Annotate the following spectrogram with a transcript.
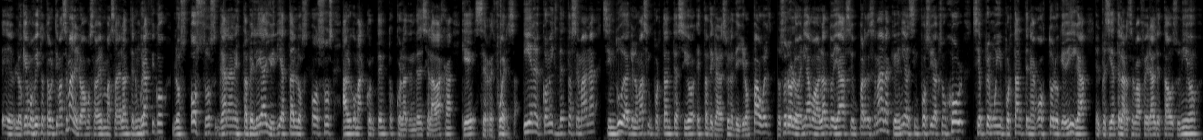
eh, lo que hemos visto esta última semana, y lo vamos a ver más adelante en un gráfico, los osos ganan esta pelea y hoy día están los osos algo más contentos con la tendencia a la baja que se refuerza. Y en el cómics de esta semana, sin duda que lo más importante ha sido estas declaraciones de Jerome Powell. Nosotros lo veníamos hablando ya hace un par de semanas, que venía el simposio Jackson Hole, siempre muy importante en agosto lo que diga el presidente de la Reserva Federal de Estados Unidos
